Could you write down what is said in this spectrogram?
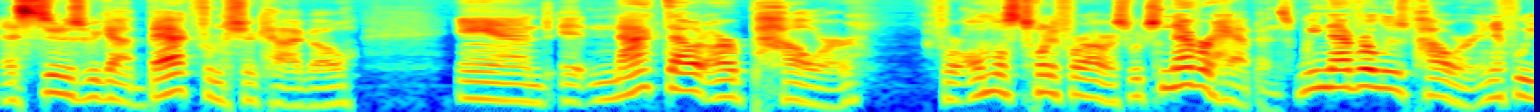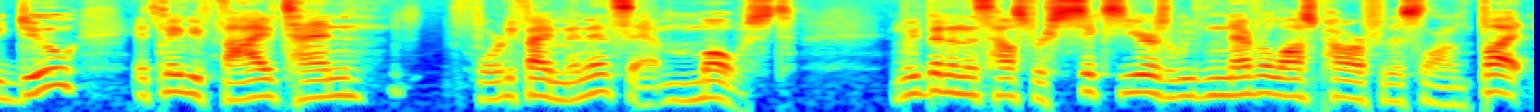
as soon as we got back from Chicago, and it knocked out our power for almost 24 hours, which never happens. We never lose power. And if we do, it's maybe 5, 10, 45 minutes at most. We've been in this house for six years. We've never lost power for this long, but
